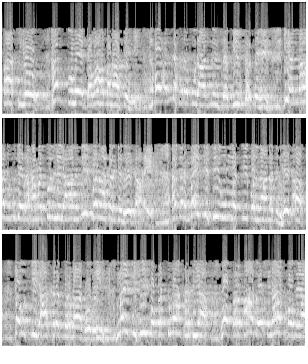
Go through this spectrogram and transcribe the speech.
ساتھیوں ہم تمہیں گواہ بناتے ہیں اور اللہ رب العالمین سے اپیل کرتے ہیں کہ اللہ نے مجھے رحمت للعالمین بنا کر کے بھیجا ہے۔ اگر میں کسی امتی پر لانت بھیجا تو اس کی آخرت برباد ہو گئی۔ میں کسی کو بدوا کر دیا، وہ برباد اور خلاف ہو گیا۔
